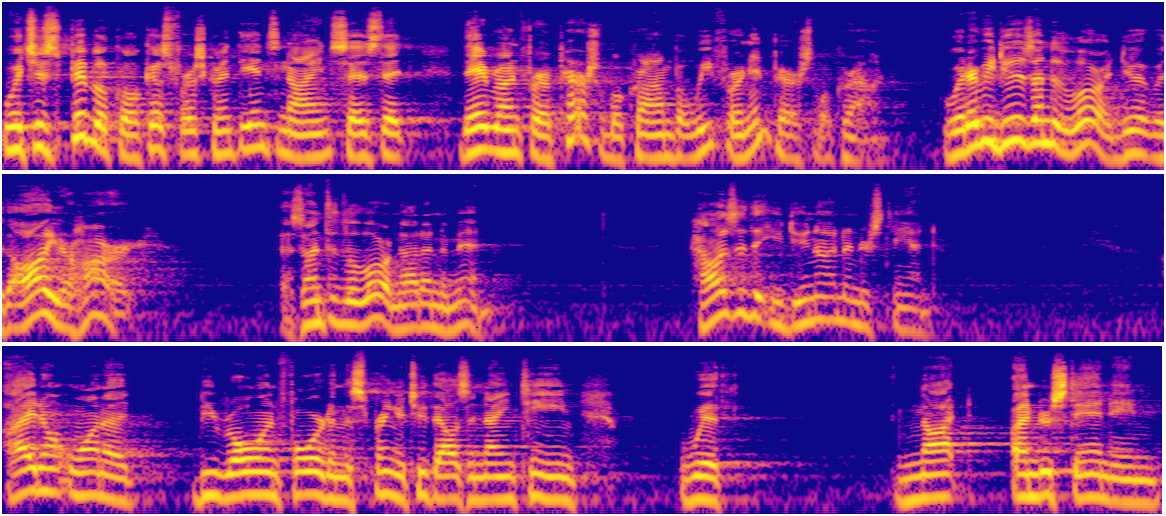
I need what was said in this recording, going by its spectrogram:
Which is biblical because 1 Corinthians 9 says that they run for a perishable crown, but we for an imperishable crown. Whatever you do is unto the Lord, do it with all your heart, as unto the Lord, not unto men. How is it that you do not understand? I don't want to be rolling forward in the spring of 2019 with not understanding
